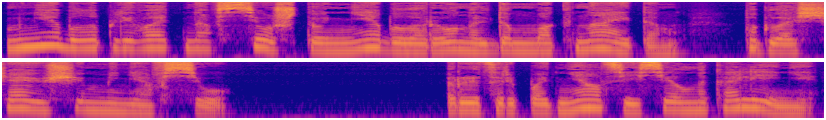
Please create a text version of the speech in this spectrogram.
Мне было плевать на все, что не было Рональдом Макнайтом, поглощающим меня всю. Рыцарь поднялся и сел на колени,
